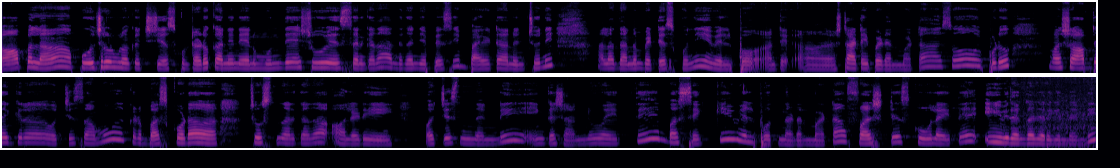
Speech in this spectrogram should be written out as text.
లోపల పూజ రూమ్లోకి వచ్చి చేసుకుంటాడు. కానీ నేను ముందే షూ వేస్తాను కదా అందుకని చెప్పేసి బయట నుంచొని అలా దండం పెట్టేసుకొని వెళ్ళిపో అంటే స్టార్ట్ అయిపోయాడు అనమాట సో ఇప్పుడు మా షాప్ దగ్గర వచ్చేసాము. ఇక్కడ బస్ కూడా చూస్తున్నారు కదా ఆల్రెడీ వచ్చేసిందండి. ఇంకా షన్ను అయితే బస్ ఎక్కి వెళ్ళిపోతున్నాడు అనమాట ఫస్ట్ డే స్కూల్ అయితే ఈ విధంగా జరిగిందండి.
